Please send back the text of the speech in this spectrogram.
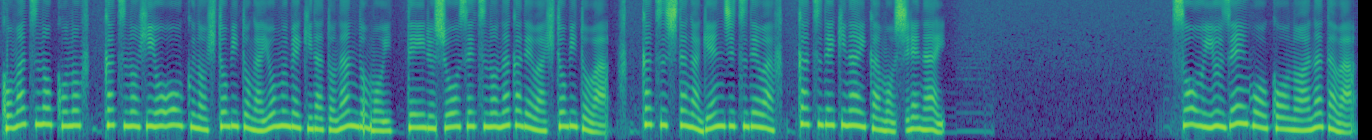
小松のこの復活の日を多くの人々が読むべきだと何度も言っている小説の中では人々は復活したが現実では復活できないかもしれない。そういう全方向のあなたは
